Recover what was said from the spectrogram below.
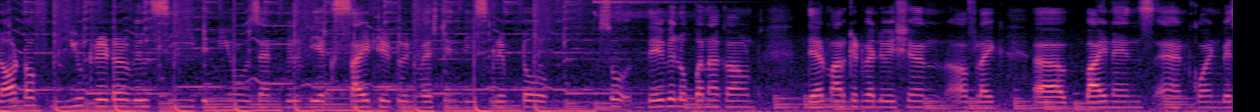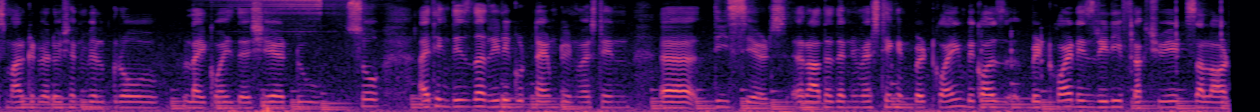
lot of new trader will see the news and will be excited to invest in this crypto. So they will open account their market valuation of like uh, Binance and Coinbase market valuation will grow. Likewise their share too so I think this is the really good time to invest in uh, these shares rather than investing in Bitcoin because Bitcoin is really fluctuates a lot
